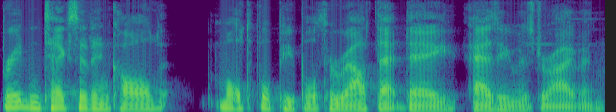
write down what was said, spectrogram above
Braedan texted and called multiple people throughout that day as he was driving.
